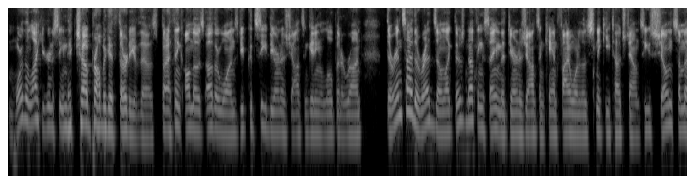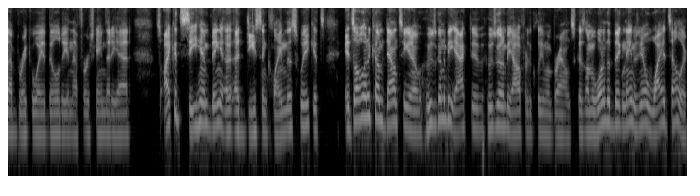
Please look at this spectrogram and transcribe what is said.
more than likely you're going to see Nick Chubb probably get 30 of those. But I think on those other ones, you could see D'Ernest Johnson getting a little bit of run. They're inside the red zone. Like there's nothing saying that D'Ernest Johnson can't find one of those sneaky touchdowns. He's shown some of that breakaway ability in that first game that he had. So I could see him being a, a decent claim this week. It's it's all going to come down to, you know, who's going to be active, who's going to be out for the Cleveland Browns. Because I mean, one of the big names, you know, Wyatt Teller.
